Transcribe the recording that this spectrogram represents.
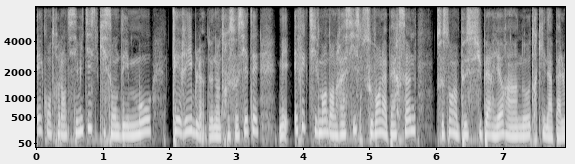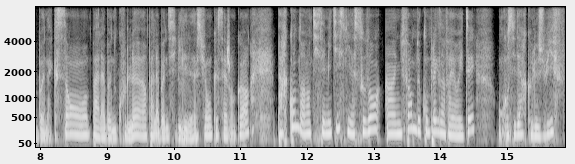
et contre l'antisémitisme, qui sont des mots terrible de notre société. Mais effectivement, dans le racisme, souvent la personne se sent un peu supérieure à un autre qui n'a pas le bon accent, pas la bonne couleur, pas la bonne civilisation, que sais-je encore. Par contre, dans l'antisémitisme, il y a souvent une forme de complexe d'infériorité. On considère que le juif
